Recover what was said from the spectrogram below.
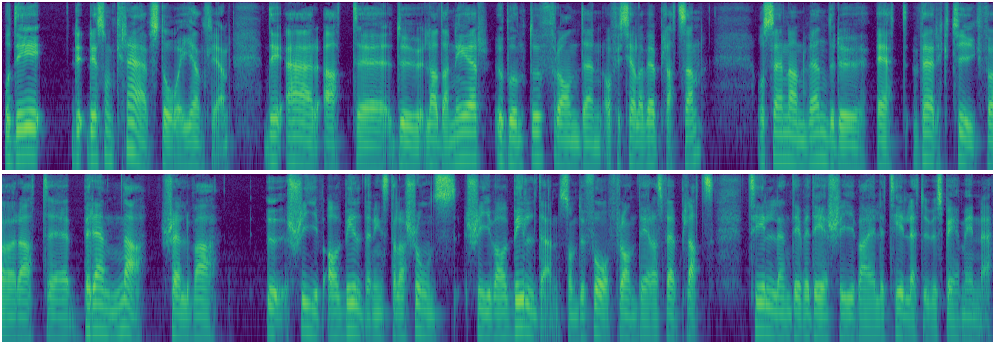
Och det, det, det som krävs då egentligen, det är att eh, du laddar ner Ubuntu från den officiella webbplatsen och sen använder du ett verktyg för att eh, bränna själva skivavbilden, installationsskivavbilden som du får från deras webbplats till en DVD-skiva eller till ett USB-minne.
